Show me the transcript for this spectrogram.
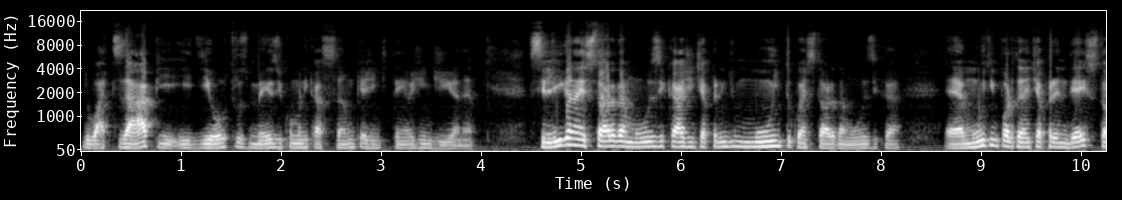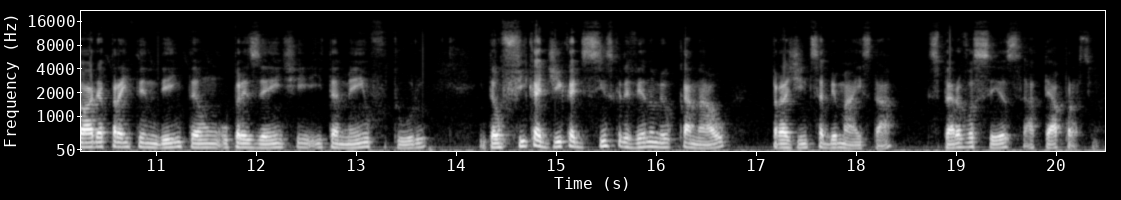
do WhatsApp e de outros meios de comunicação que a gente tem hoje em dia, né? Se liga na história da música, a gente aprende muito com a história da música. É muito importante aprender a história para entender então o presente e também o futuro. Então fica a dica de se inscrever no meu canal para a gente saber mais, tá? Espero vocês, até a próxima.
